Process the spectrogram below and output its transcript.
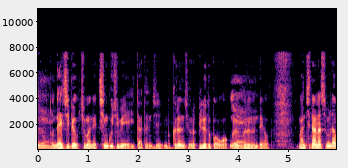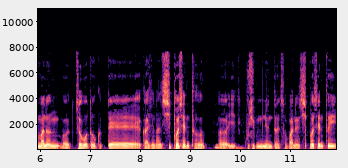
예. 또내 집에 없지만 내 친구 집에 있다든지 뭐 그런 식으로 빌려도 보고 그러, 예. 그러는데요. 많지는 않았습니다만은 뭐 적어도 그때 까지는 한 10% 음. 어, 이 90년대 초반에 10%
